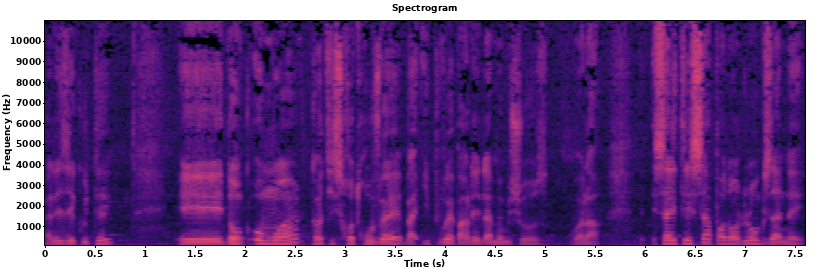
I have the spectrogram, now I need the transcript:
à les écouter. Et donc, au moins, quand ils se retrouvaient, bah, ils pouvaient parler de la même chose. Voilà. Ça a été ça pendant de longues années.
